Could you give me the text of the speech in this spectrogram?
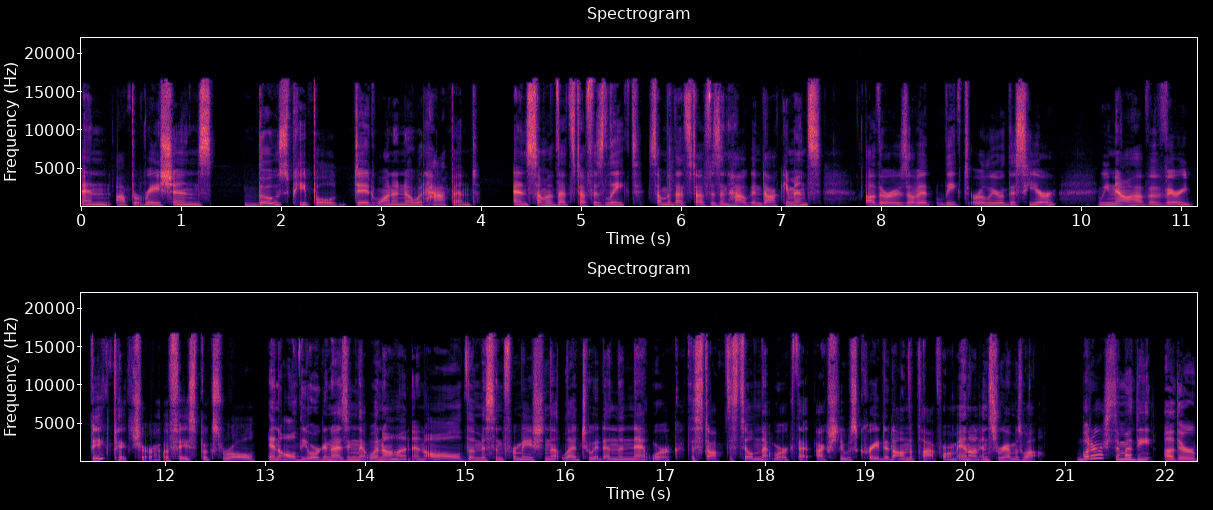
and operations, those people did want to know what happened. And some of that stuff is leaked. Some of that stuff is in Haugen documents. Others of it leaked earlier this year. We now have a very big picture of Facebook's role and all the organizing that went on and all the misinformation that led to it and the network, the Stop the Steal network that actually was created on the platform and on Instagram as well. What are some of the other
